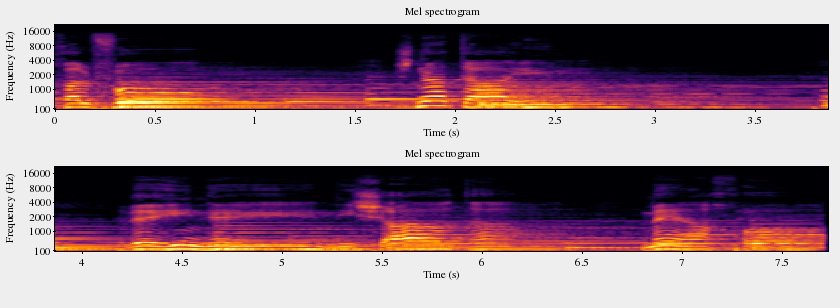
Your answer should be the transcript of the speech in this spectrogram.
חלפו שנתיים, והנה נשארת מאחור.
